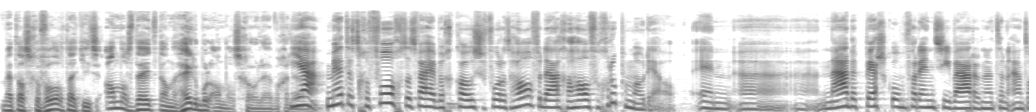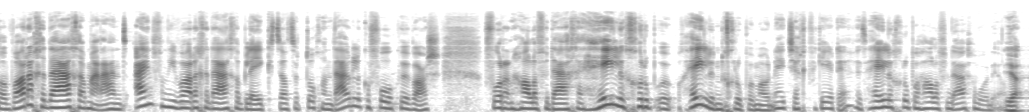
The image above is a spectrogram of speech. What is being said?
Met als gevolg dat je iets anders deed dan een heleboel andere scholen hebben gedaan. Ja, met het gevolg dat wij hebben gekozen voor het halve dagen, halve groepenmodel. En uh, uh, na de persconferentie waren het een aantal warrige dagen. Maar aan het eind van die warrige dagen bleek dat er toch een duidelijke voorkeur was voor een halve dagen hele, groep, hele groepenmodel. Nee, dat zeg ik verkeerd, hè? Het hele groepen halve dagen model. Ja,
